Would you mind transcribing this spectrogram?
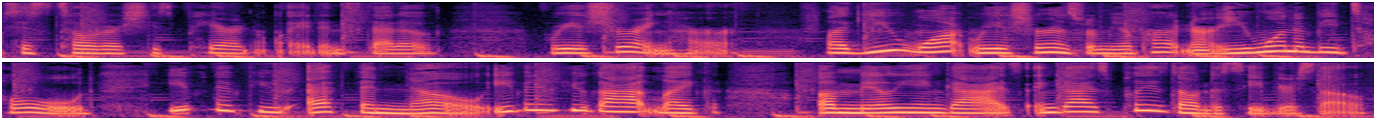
just told her she's paranoid instead of reassuring her. Like you want reassurance from your partner. You want to be told, even if you effing know, even if you got like a million guys, and guys, please don't deceive yourself.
